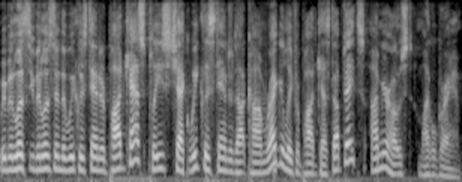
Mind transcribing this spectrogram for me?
We've been listening, you've been listening to the Weekly Standard podcast. Please check weeklystandard.com regularly for podcast updates. I'm your host, Michael Graham.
